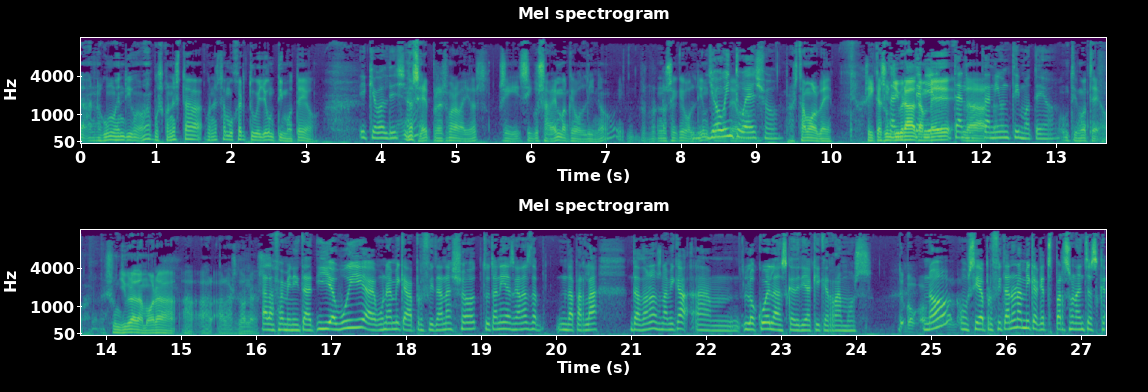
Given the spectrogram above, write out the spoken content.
En algun moment diu, ah, pues con esta, con esta mujer tuve yo un Timoteo. I què vol dir això? No sé, però és meravellós. O sigui, sí que ho sabem el que vol dir, no? No sé què vol dir un Jo ho intueixo. Però està molt bé. O sigui, que és un Ten- llibre tenir- també... ten- de, Tenir un Timoteo. un Timoteo. És un llibre d'amor a, a, a les dones. A la feminitat. I avui, eh, una mica aprofitant això, tu tenies ganes de, de parlar de dones una mica um, locueles, que diria Quique Ramos. no? O sigui, aprofitant una mica aquests personatges que...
